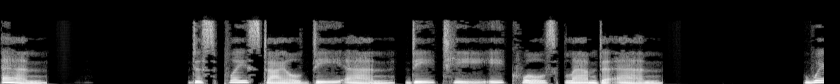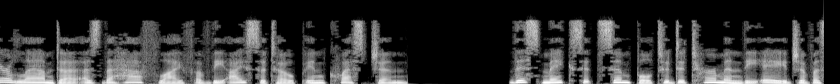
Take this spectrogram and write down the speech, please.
n. Display style dn dt equals lambda n where lambda is the half-life of the isotope in question. This makes it simple to determine the age of a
